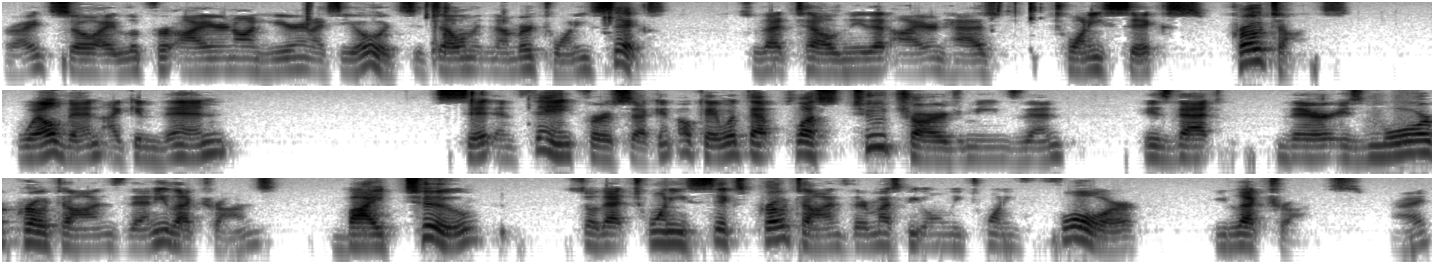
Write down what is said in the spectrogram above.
right? So I look for iron on here and I see, oh, it's, it's element number 26. So that tells me that iron has 26 protons. Well, then I can then sit and think for a second, okay, what that plus 2 charge means then is that there is more protons than electrons by 2. So that 26 protons, there must be only 24 electrons, right?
